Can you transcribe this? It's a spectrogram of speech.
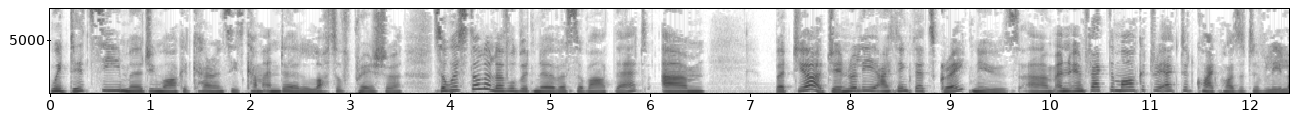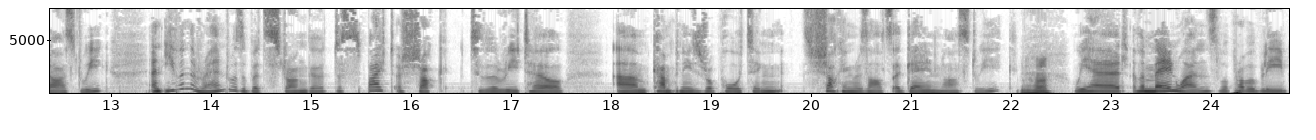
we did see emerging market currencies come under a lot of pressure. So we're still a little bit nervous about that. Um, but yeah, generally, I think that's great news. Um, and in fact, the market reacted quite positively last week. And even the Rand was a bit stronger despite a shock to the retail um, companies reporting shocking results again last week. We had the main ones were probably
